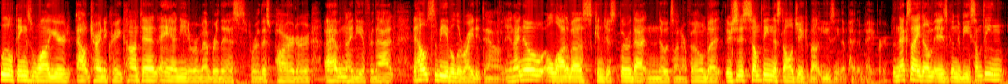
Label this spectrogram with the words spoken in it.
Little things while you're out trying to create content. Hey, I need to remember this for this part or I have an idea for that. It helps to be able to write it down. And I know a lot of us can just throw that in notes on our phone, but there's just something nostalgic about using a pen and paper. The next item is going to be something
